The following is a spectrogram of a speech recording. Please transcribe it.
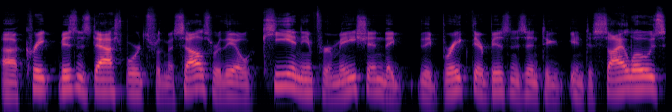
uh, create business dashboards for themselves where they'll key in information, they, they break their business into, into silos,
